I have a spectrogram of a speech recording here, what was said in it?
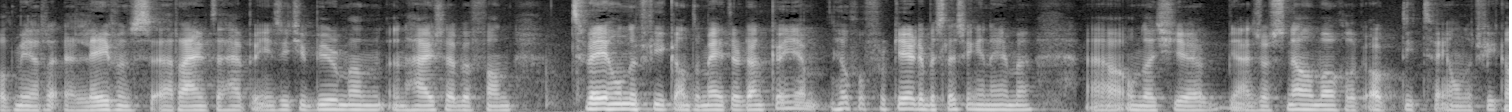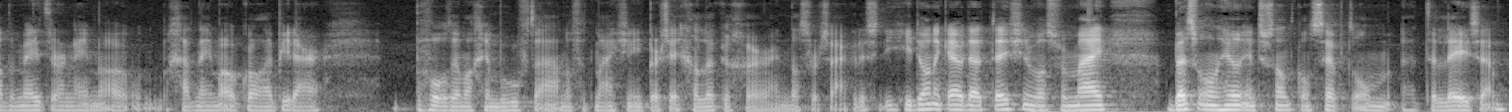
wat meer levensruimte hebt. En je ziet je buurman een huis hebben van 200 vierkante meter, dan kun je heel veel verkeerde beslissingen nemen. Uh, omdat je ja, zo snel mogelijk ook die 200 vierkante meter nemen, gaat nemen. Ook al heb je daar bijvoorbeeld helemaal geen behoefte aan. Of het maakt je niet per se gelukkiger en dat soort zaken. Dus die hedonic adaptation was voor mij best wel een heel interessant concept om uh, te lezen.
